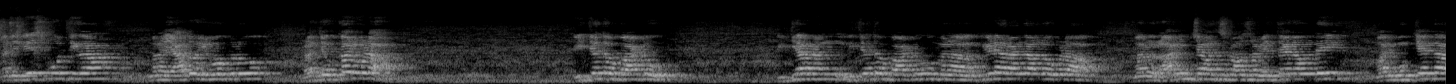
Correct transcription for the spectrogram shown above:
మరి ఇదే స్ఫూర్తిగా మన యాదవ్ యువకులు ప్రతి ఒక్కరు కూడా విద్యతో పాటు విద్యారంగ విద్యతో పాటు మన క్రీడా రంగాల్లో కూడా మనం రాణించాల్సిన అవసరం ఎంతైనా ఉంది. మరి ముఖ్యంగా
